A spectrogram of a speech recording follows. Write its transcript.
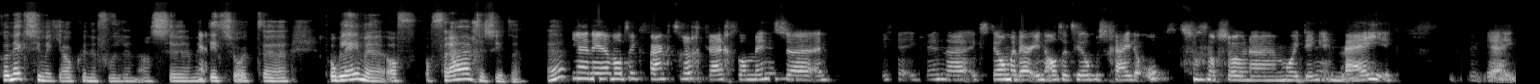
connectie met jou kunnen voelen als ze met ja. dit soort uh, problemen of, of, vragen zitten. Hè? Ja, nee, wat ik vaak terugkrijg van mensen. En weet je, ik, ben, uh, ik stel me daarin altijd heel bescheiden op. Dat is nog zo'n uh, mooi ding in mij. Ik, ja,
